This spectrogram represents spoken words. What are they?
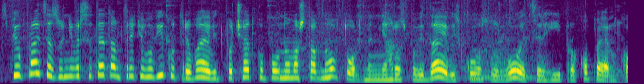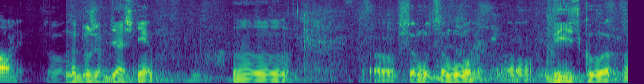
Співпраця з університетом третього віку триває від початку повномасштабного вторгнення, розповідає військовослужбовець Сергій Прокопенко. Ми дуже вдячні всьому цьому е, війську, е,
